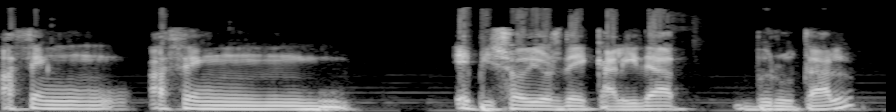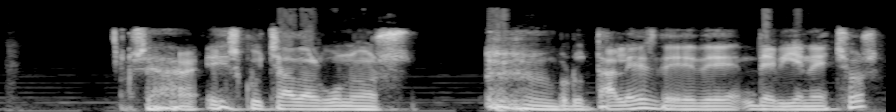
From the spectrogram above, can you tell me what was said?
hacen, hacen episodios de calidad brutal. O sea, he escuchado algunos brutales de, de- de bien hechos.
